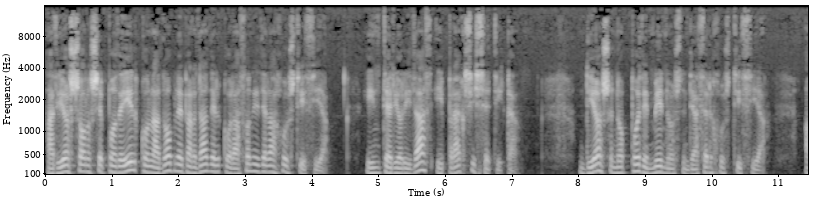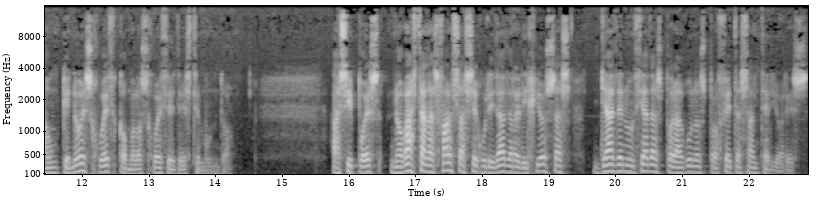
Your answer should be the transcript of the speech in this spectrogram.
A Dios sólo se puede ir con la doble verdad del corazón y de la justicia, interioridad y praxis ética. Dios no puede menos de hacer justicia, aunque no es juez como los jueces de este mundo. Así pues, no bastan las falsas seguridades religiosas ya denunciadas por algunos profetas anteriores.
